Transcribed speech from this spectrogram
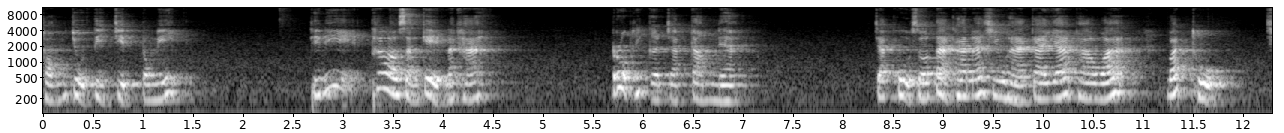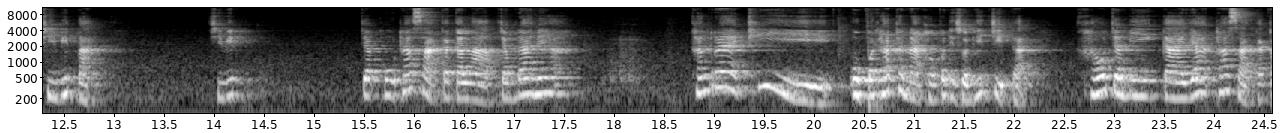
ของจุติจิตตรงนี้ ทีนี้ถ้าเราสังเกตนะคะ รูปที่เกิดจากกรรมเนี่ยจักขุโสตคานะชิวหากายะภาวะ วัตถุชีวิตะชีวิต จักขุทัศกกลาบจำได้ไหมคะครั้งแรกที่อุปทัศขณะของปฏิสนธิจิตอะเขาจะมีกายทัศกก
